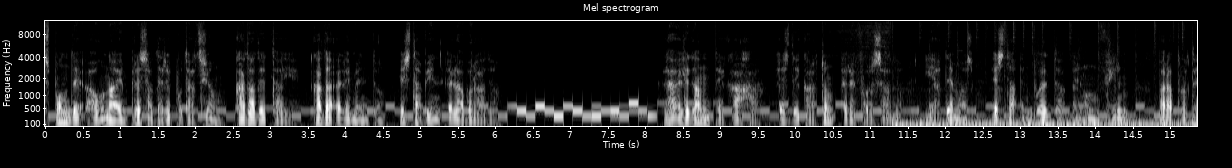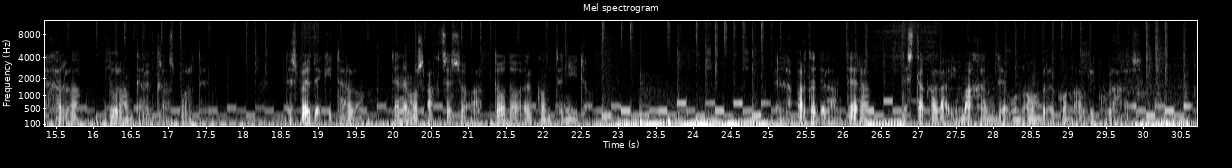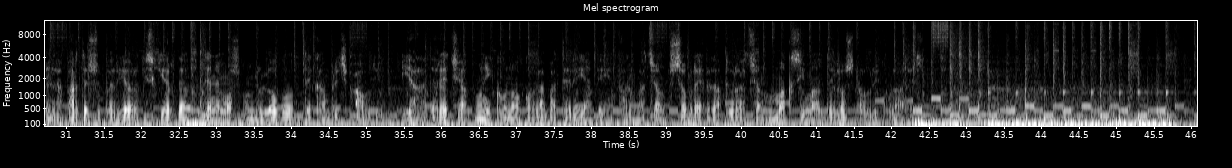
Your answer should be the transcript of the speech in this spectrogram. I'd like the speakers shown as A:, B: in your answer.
A: Corresponde a una empresa de reputación, cada detalle, cada elemento está bien elaborado. La elegante caja es de cartón reforzado y además está envuelta en un film para protegerla durante el transporte. Después de quitarlo, tenemos acceso a todo el contenido. Parte delantera destaca la imagen de un hombre con auriculares. En la parte superior izquierda tenemos un logo de Cambridge Audio y a la derecha un icono con la batería e información sobre la duración máxima de los auriculares.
